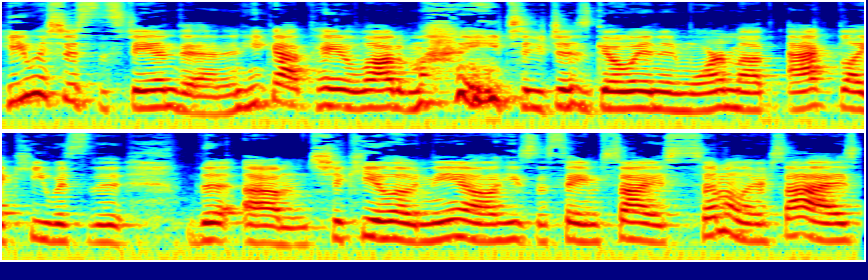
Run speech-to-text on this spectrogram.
He was just the stand-in, and he got paid a lot of money to just go in and warm up, act like he was the the um, Shaquille O'Neal. He's the same size, similar size,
